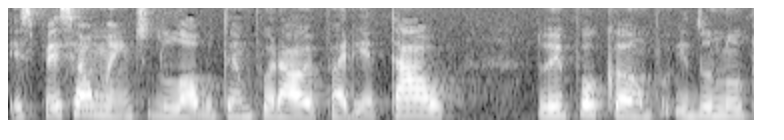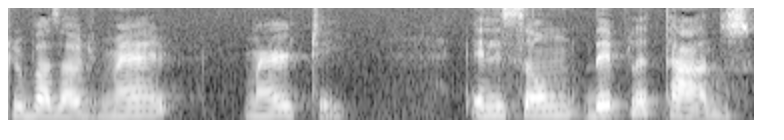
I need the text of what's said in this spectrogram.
especialmente do lobo temporal e parietal, do hipocampo e do núcleo basal de Mertey, eles são depletados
